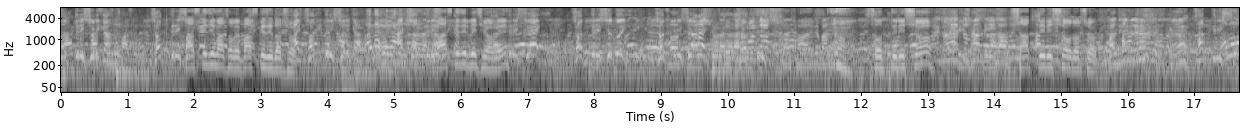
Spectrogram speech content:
ছত্রিশশো টাকা। পাঁচ কেজি মাছ হবে পাঁচ কেজি দর্শক। আই ছত্রিশশো টাকা। পাঁচ কেজির বেশি হবে। ছত্রিশশো দুই ছত্রিশশো আড়াই ছত্রিশশো সাতত্রিশশো দর্শক। সাতত্রিশশো।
